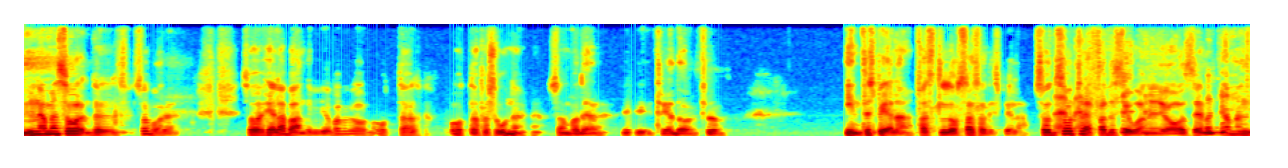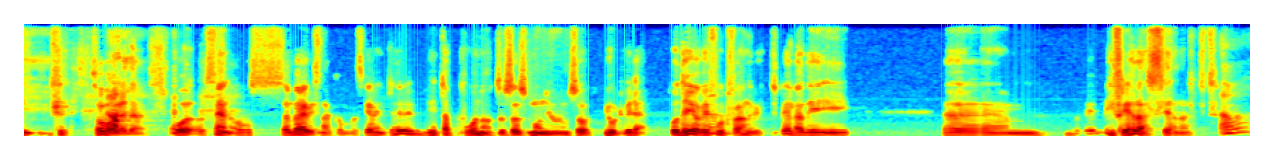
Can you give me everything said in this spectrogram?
Mm, ja, men så, det, så var det. Så hela bandet, vi var åtta, åtta personer som var där i, i tre dagar för att inte spela, fast låtsas att vi spelade. Så, så träffades Johan och jag och sen, ja men så var det där. Och sen, och sen började vi snacka om, ska vi inte hitta på något? Och så småningom så gjorde vi det. Och det gör vi fortfarande. Vi spelade i, ehm, i fredags senast. Ja,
